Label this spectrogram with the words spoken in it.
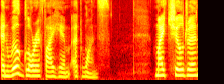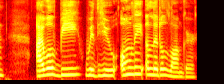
and will glorify him at once. My children, I will be with you only a little longer.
